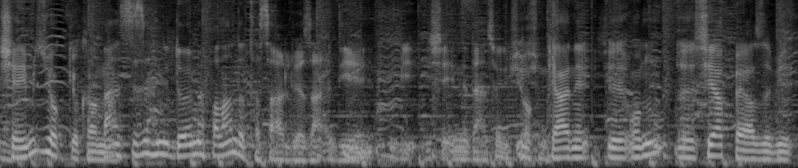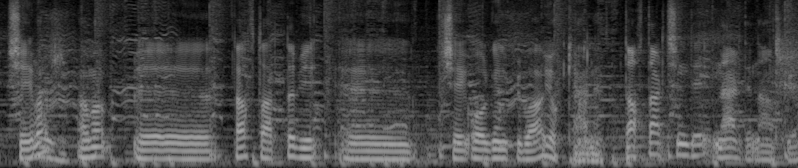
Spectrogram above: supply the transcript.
şeyimiz yok Gökhan'la. Ben size hani dövme falan da tasarlıyor zan- diye bir şey neden söyle bir şey Yok düşünmüştüm. yani e, onun e, siyah beyazda bir şey var ama e, Daft Art'ta bir e, şey organik bir bağ yok yani. Daftart şimdi nerede ne yapıyor?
